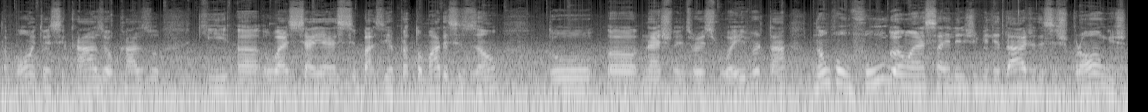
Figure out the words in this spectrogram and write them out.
tá bom? Então esse caso é o caso que uh, o SIS se baseia para tomar a decisão do uh, National Interest Waiver, tá? Não confundam essa elegibilidade desses prongs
